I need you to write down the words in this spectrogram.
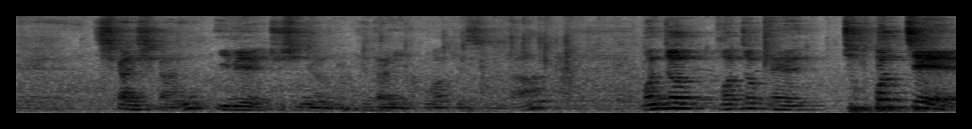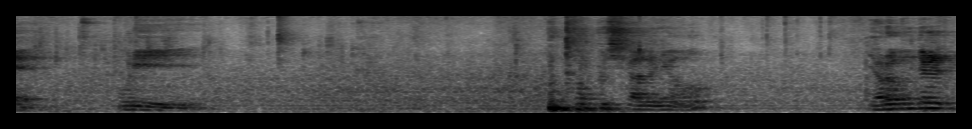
예, 시간 시간 임해 주시면 대단히 고맙겠습니다. 먼저 먼저 예, 첫 번째 우리 북토크 시간은요. 여러분들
